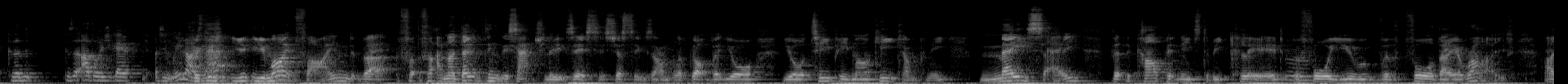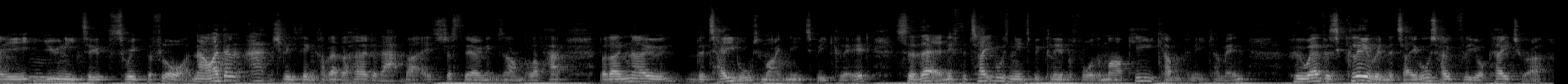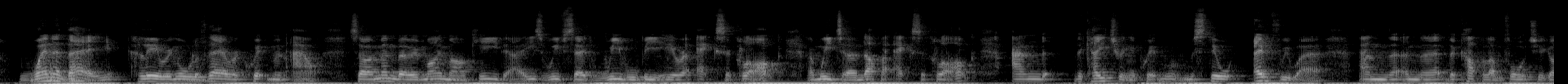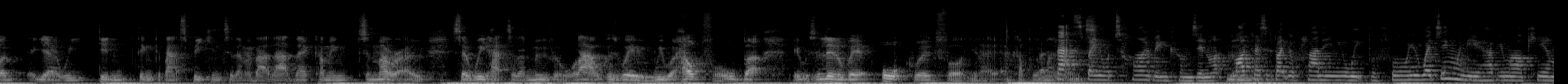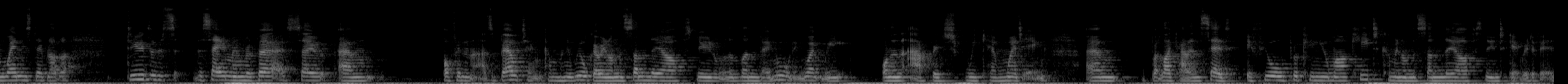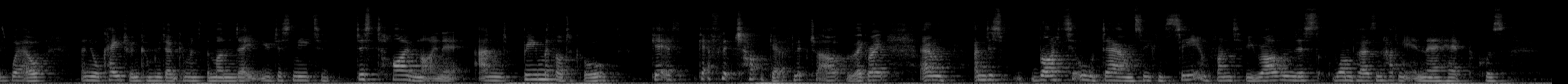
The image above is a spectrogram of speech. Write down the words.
because otherwise you go, I didn't realise Because that. you, you might find that, for, for, and I don't think this actually exists. It's just the example I've got that your your TP marquee company may say that the carpet needs to be cleared Mm. before you before they arrive. I.e., Mm. you need to sweep the floor. Now, I don't actually think I've ever heard of that, but it's just the only example I've had. But I know the tables might need to be cleared. So then, if the tables need to be cleared before the marquee company come in, whoever's clearing the tables, hopefully your caterer, when are they clearing all of their equipment out? So I remember in my marquee days, we've said we will be here at X o'clock, and we turned up at X o'clock, and the catering equipment was still everywhere. And the, and the, the couple unfortunately gone, yeah, we didn't think about speaking to them about that. They're coming tomorrow, so we had to then move it all out because we we were helpful, but it was a little bit awkward for you know a couple of But moments. that's where your timing comes in. Like, Mm. like I said about your planning your week before your wedding, when you have your marquee on Wednesday, blah blah. Do the, the same in reverse. So um, often as a bell tent company, we'll go in on the Sunday afternoon or the Monday morning, won't we? On an average weekend wedding. Um, but like Alan said, if you're booking your marquee to come in on the Sunday afternoon to get rid of it as well, and your catering company don't come into the Monday, you just need to just timeline it and be methodical. Get a, get a flip chart, get a flip chart. They're great, um, and just write it all down so you can see it in front of you, rather than just one person having it in their head because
